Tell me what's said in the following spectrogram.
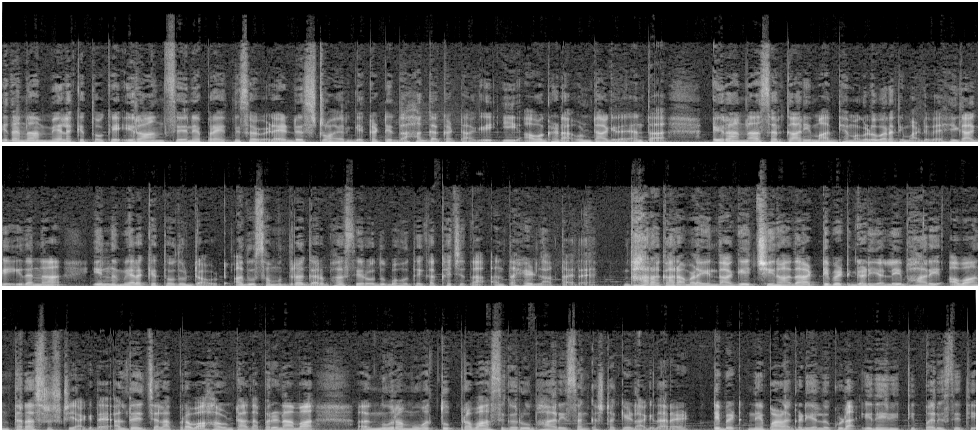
ಇದನ್ನ ಮೇಲಕ್ಕೆತ್ತೋಕೆ ಇರಾನ್ ಸೇನೆ ಪ್ರಯತ್ನಿಸುವ ವೇಳೆ ಡಿಸ್ಟ್ರಾಯರ್ಗೆ ಕಟ್ಟಿದ್ದ ಹಗ್ಗ ಕಟ್ಟಾಗಿ ಈ ಅವಘಡ ಉಂಟಾಗಿದೆ ಅಂತ ಇರಾನ್ನ ಸರ್ಕಾರಿ ಮಾಧ್ಯಮಗಳು ವರದಿ ಮಾಡಿವೆ. ಹೀಗಾಗಿ ಇದನ್ನ ಇನ್ನು ಮೇಲಕ್ಕೆತ್ತೋದು ಡೌಟ್ ಅದು ಸಮುದ್ರ ಗರ್ಭ ಸೇರೋದು ಬಹುತೇಕ ಖಚಿತ ಅಂತ ಹೇಳಲಾಗ್ತಾ ಇದೆ. ಧಾರಾಕಾರ ಮಳೆಯಿಂದಾಗಿ ಚೀನಾದ ಟಿಬೆಟ್ ಗಡಿಯಲ್ಲಿ ಭಾರಿ ಅವಾಂತರ ಸೃಷ್ಟಿಯಾಗಿದೆ. ಅಲ್ಲದೆ ಜಲಪ್ರವಾಹ ಉಂಟಾದ ಪರಿಣಾಮ ನೂರ ಮೂವತ್ತು ಪ್ರವಾಸಿಗರು ಭಾರಿ ಸಂಕಷ್ಟಕ್ಕೀಡಾಗಿದ್ದಾರೆ. ಟಿಬೆಟ್ ನೇಪಾಳ ಗಡಿಯಲ್ಲೂ ಕೂಡ ಇದೇ ರೀತಿ ಪರಿಸ್ಥಿತಿ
